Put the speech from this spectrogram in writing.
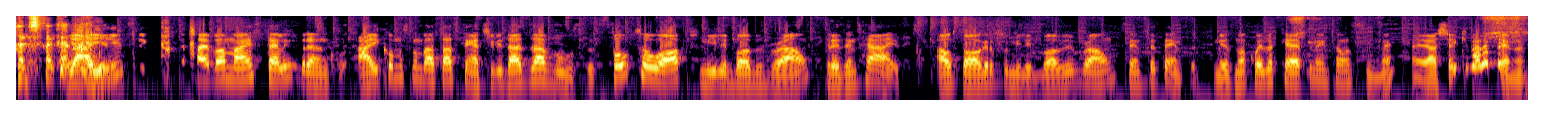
tá de sacanagem. E aí, saiba mais, tela em branco. Aí, como se não bastasse, tem atividades avulsas. Photo Op, Millie Bob Brown, 300 reais. Autógrafo, Millie Bob Brown, 170. Mesma coisa Kepner, então assim, né? É, achei que vale a pena.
